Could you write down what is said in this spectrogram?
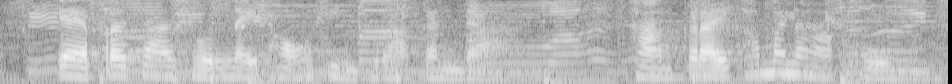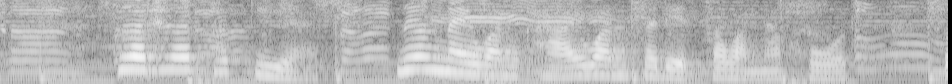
ๆ แก่ประชาชนในท้องถิ่นธุรกันดารห่างไกลคมนาคม เพื่อเทิดพระเกียรติ เนื่องในวันคล้ายวันเสด็จสวรรคต ส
